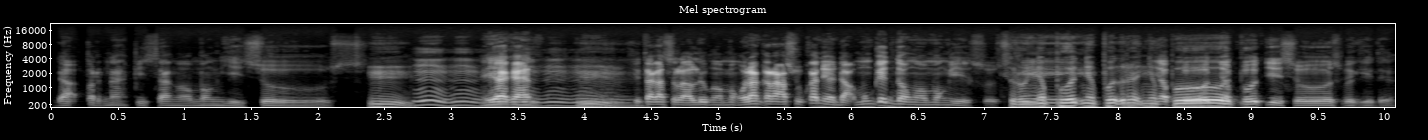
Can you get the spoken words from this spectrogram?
nggak pernah bisa ngomong Yesus. Hmm. Hmm, hmm, Iya hmm, kan? hmm. Kita kan selalu ngomong orang kerasukan ya nggak mungkin dong ngomong Yesus. Suruh nyebut, nyebut, nyebut, nyebut. nyebut Yesus begitu.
